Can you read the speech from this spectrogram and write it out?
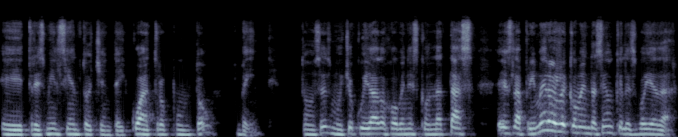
eh, 3.184.20. Entonces, mucho cuidado, jóvenes, con la tasa. Es la primera recomendación que les voy a dar.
